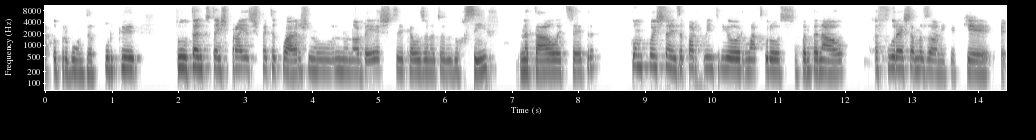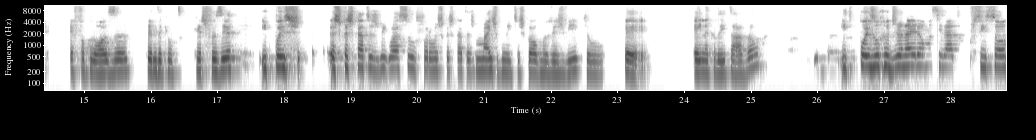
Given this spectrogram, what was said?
à tua pergunta, porque tu tanto tens praias espetaculares no, no Nordeste, aquela zona toda do Recife, Natal, etc., como depois tens a parte do interior, Mato Grosso, o Pantanal, a floresta amazónica, que é, é, é fabulosa, depende daquilo que queres fazer, e depois as cascatas do Iguaçu foram as cascatas mais bonitas que eu alguma vez vi, que é, é inacreditável. E depois o Rio de Janeiro é uma cidade que por si só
